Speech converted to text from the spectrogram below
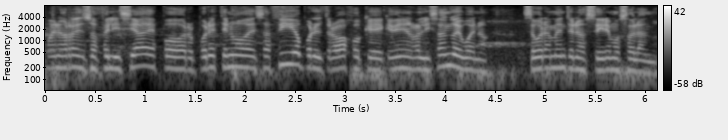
Bueno, Renzo, felicidades por, por este nuevo desafío, por el trabajo que, vienen realizando y bueno, seguramente nos seguiremos hablando.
